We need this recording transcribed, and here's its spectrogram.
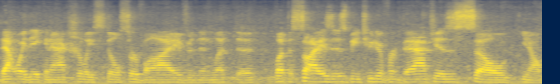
that way they can actually still survive and then let the let the sizes be two different batches. So, you know,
